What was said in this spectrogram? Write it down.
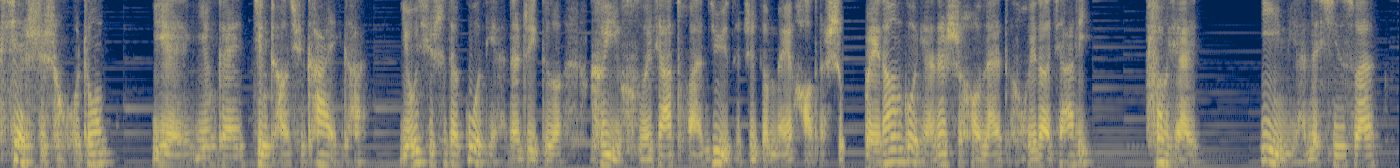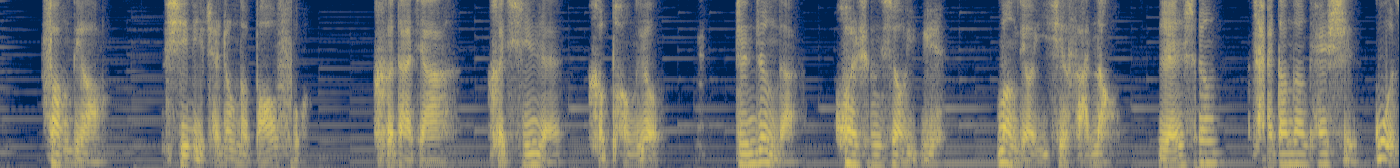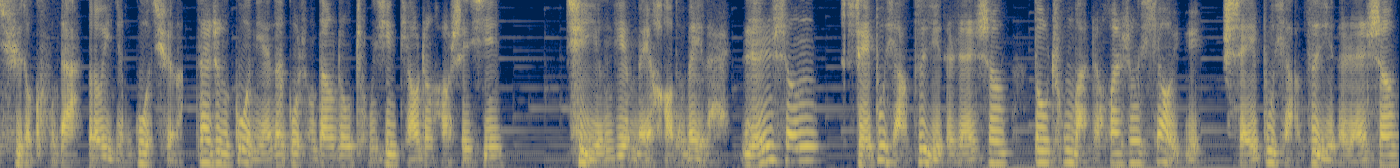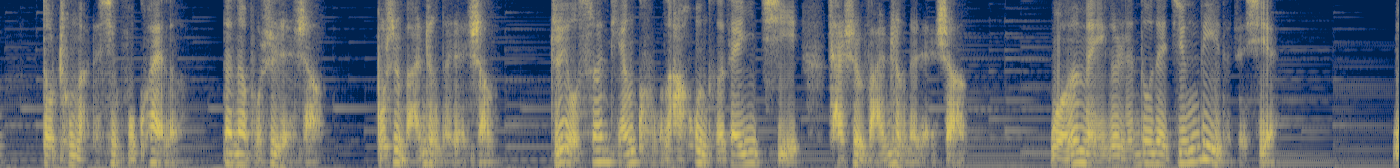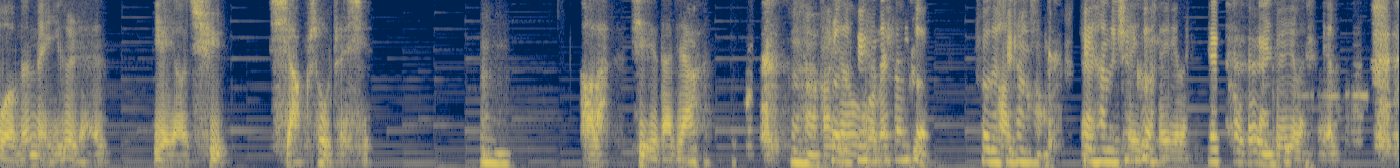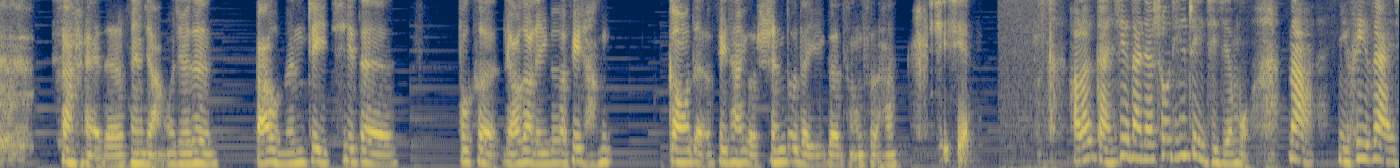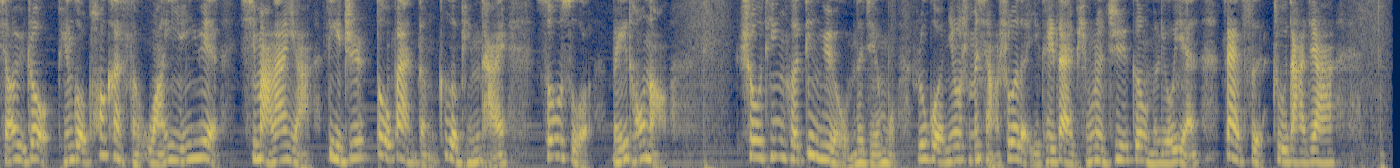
现实生活中也应该经常去看一看，尤其是在过年的这个可以合家团聚的这个美好的时，每当过年的时候来回到家里。放下一年的辛酸，放掉心里沉重的包袱，和大家、和亲人、和朋友，真正的欢声笑语，忘掉一切烦恼。人生才刚刚开始，过去的苦难都已经过去了。在这个过年的过程当中，重新调整好身心，去迎接美好的未来。人生，谁不想自己的人生都充满着欢声笑语？谁不想自己的人生都充满着幸福快乐？但那不是人生，不是完整的人生。只有酸甜苦辣混合在一起，才是完整的人生。我们每一个人都在经历的这些，我们每一个人也要去享受这些。嗯，好了，谢谢大家。很好，说的非常的深刻，说的非常好，非常的深刻。可以了，可以了，可以了。大海的分享，我觉得把我们这一期的播客聊到了一个非常 高的、非常有深度的一个层次哈。谢谢。好了，感谢大家收听这一期节目。那你可以在小宇宙、苹果 Podcast、网易音乐、喜马拉雅、荔枝、豆瓣等各平台搜索“没头脑”，收听和订阅我们的节目。如果你有什么想说的，也可以在评论区跟我们留言。再次祝大家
